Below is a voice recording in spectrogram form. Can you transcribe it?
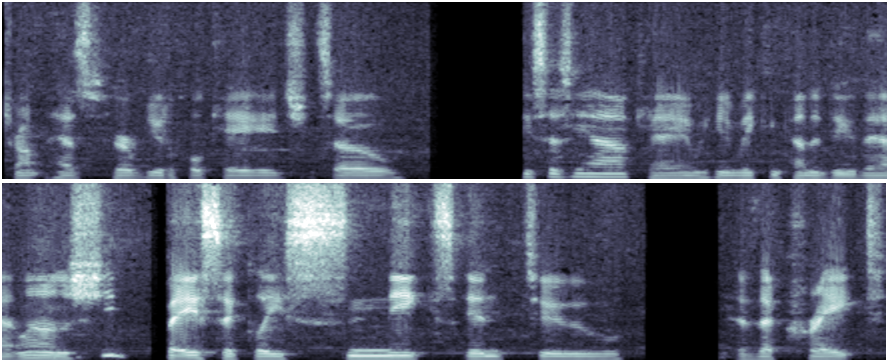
Trump has her beautiful cage. So he says, "Yeah, okay, we can we can kind of do that." Well, she basically sneaks into the crate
